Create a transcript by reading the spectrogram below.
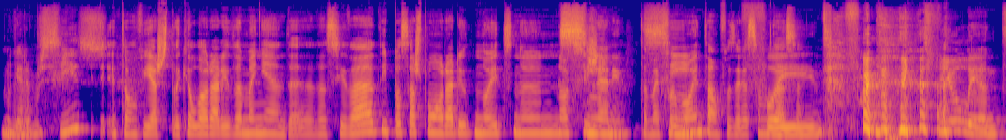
no que era uhum. preciso. Então vieste daquele horário da manhã da, da cidade e passaste para um horário de noite no, no oxigênio. Sim, Também sim. foi bom então fazer essa mudança. Foi, foi muito violento.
